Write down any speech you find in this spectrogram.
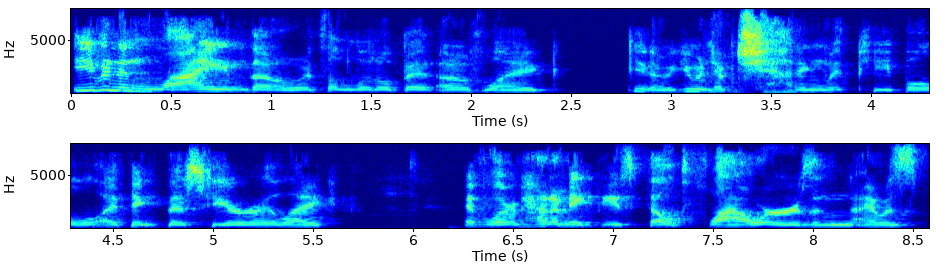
even in line though, it's a little bit of like, you know, you end up chatting with people. I think this year I like I've learned how to make these felt flowers, and I was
